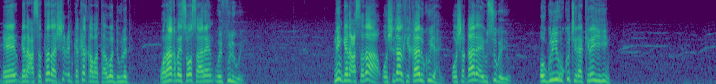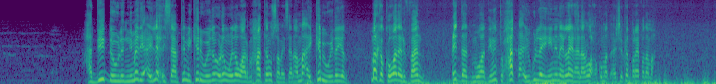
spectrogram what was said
ee ganacsatada shicibka ka qabataa waa dowladda waraaq bay soo saareen way fuli weyn. Nin ganacsada ah oo shidaalkii qaali ku yahay oo shaqaale ay u sugayo oo guryuhu ku jiraa kira yihiin. Haddii dowladnimadii ay la xisaabtami kari weydo odhan weydo waar maxaad tan u samaysaan? Ama ay kabi weydo iyadu marka koowaad aynu fahanno cidda muwaadiniintu xaqa ay ugu leeyihiin inay leydh helaan waa xukuumadda ee shirkad bareefada maaha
